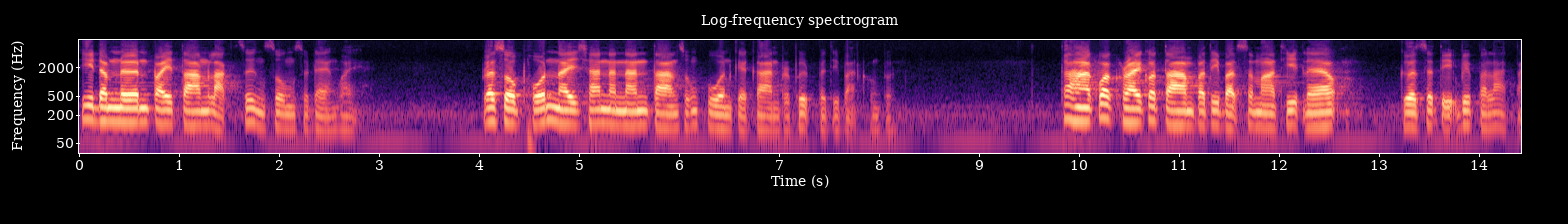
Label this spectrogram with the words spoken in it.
ที่ดำเนินไปตามหลักซึ่งทรงแสดงไว้ ประสบผลในชั้นนั้นๆ ตามสมควรแก่การประพฤติปฏิบัติของตน ถ้าหากว่าใครก็ตามปฏิบัติสมาธิแล้ว เกิดสติวิปลาสไป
